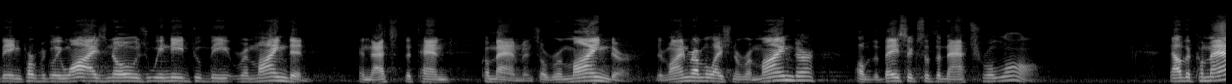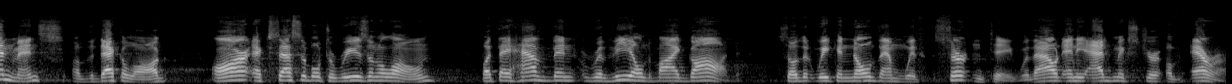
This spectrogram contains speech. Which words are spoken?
being perfectly wise, knows we need to be reminded, and that's the Ten Commandments a reminder, divine revelation, a reminder of the basics of the natural law. Now, the commandments of the Decalogue are accessible to reason alone, but they have been revealed by God so that we can know them with certainty, without any admixture of error.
